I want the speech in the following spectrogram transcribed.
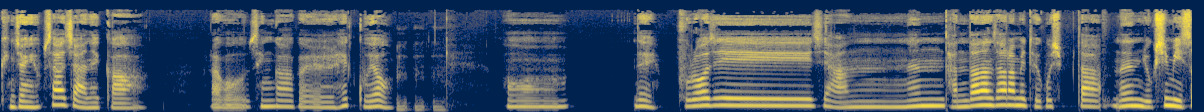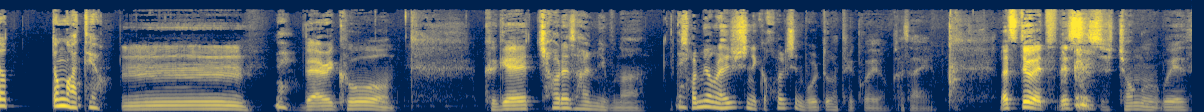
굉장히 흡사하지 않을까라고 생각을 했고요. 음, 음, 음. 어, 네, 부러지지 않는 단단한 사람이 되고 싶다는 욕심이 있었던 것 같아요. 음, 네. very cool. 그게 철의 삶이구나. 네. 설명을 해주시니까 훨씬 몰두가 될 거예요 가사에. Let's do it. This is 정우 with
